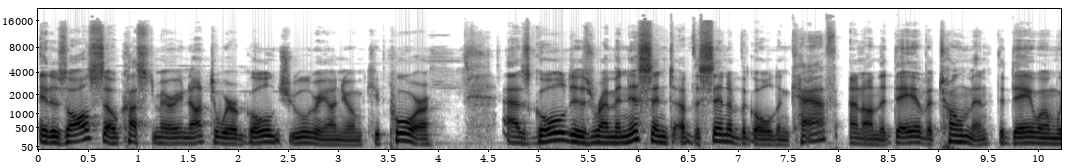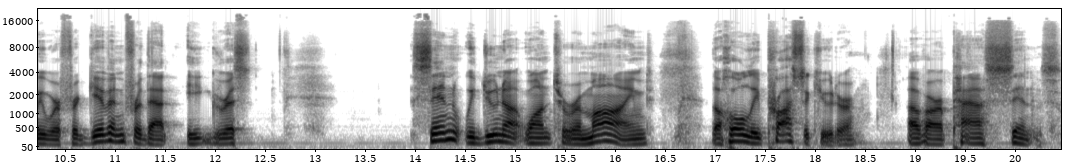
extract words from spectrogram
It is also customary not to wear gold jewelry on Yom Kippur, as gold is reminiscent of the sin of the golden calf, and on the Day of Atonement, the day when we were forgiven for that egregious sin, we do not want to remind the holy prosecutor of our past sins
